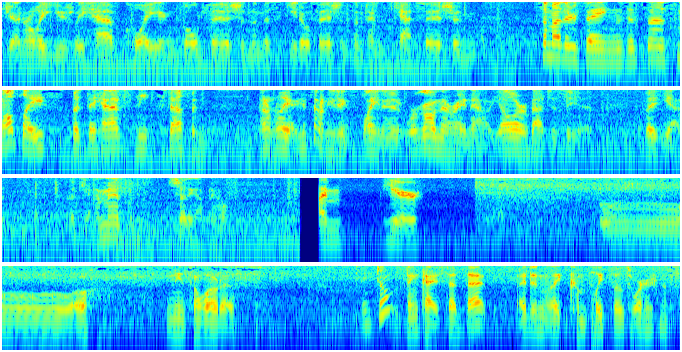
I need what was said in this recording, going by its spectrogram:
generally usually have koi and goldfish and the mosquito fish and sometimes catfish and some other things. It's a small place, but they have neat stuff and I don't really, I guess I don't need to explain it. We're going there right now. Y'all are about to see it. But yeah, okay, I'm gonna, I'm shutting up now. I'm here. Ooh, need some lotus. I don't think I said that. I didn't like complete those words.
